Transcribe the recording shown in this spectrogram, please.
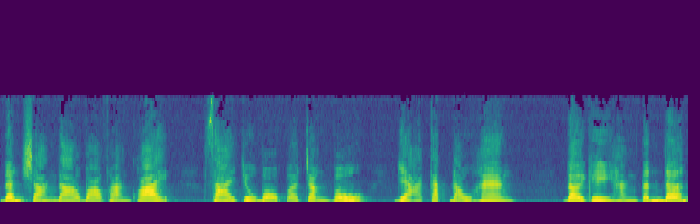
Đến sạn đạo bảo phàn khoái, Sai Chu Bột và Trần Vũ Giả cách đầu hàng. Đợi khi hàng tính đến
